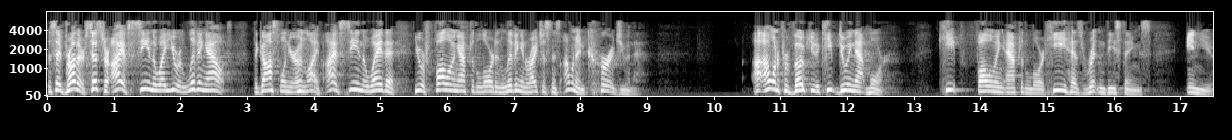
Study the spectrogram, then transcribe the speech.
To say, brother, sister, I have seen the way you are living out the gospel in your own life. I have seen the way that you are following after the Lord and living in righteousness. I want to encourage you in that. I, I want to provoke you to keep doing that more. Keep following after the Lord. He has written these things in you.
